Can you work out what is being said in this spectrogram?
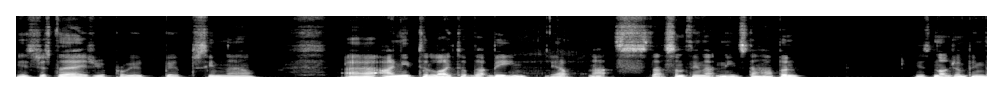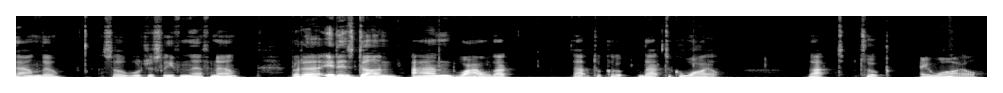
he's just there. You'll probably be able to see him now. Uh, I need to light up that beam. Yep, that's that's something that needs to happen. He's not jumping down though, so we'll just leave him there for now. But uh, it is done, and wow, that that took a that took a while. That took a while.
